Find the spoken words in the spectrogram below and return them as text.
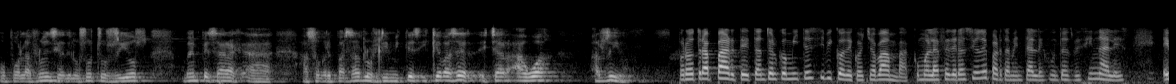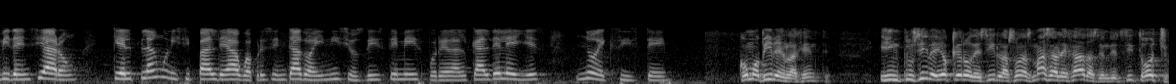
o por la afluencia de los otros ríos, va a empezar a, a, a sobrepasar los límites y ¿qué va a hacer? Echar agua al río. Por otra parte, tanto el Comité Cívico de Cochabamba como la Federación Departamental de Juntas Vecinales evidenciaron que el Plan Municipal de Agua presentado a inicios de este mes por el alcalde Leyes no existe. ¿Cómo viven la gente? Inclusive yo quiero decir las zonas más alejadas del Distrito 8,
